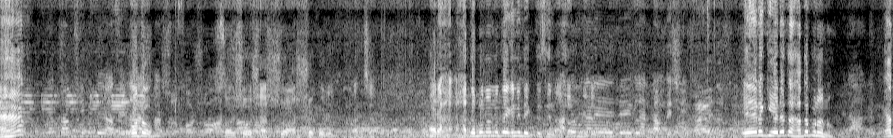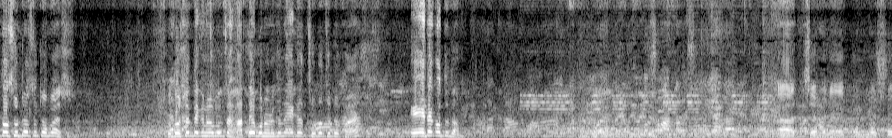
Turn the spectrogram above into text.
হ্যাঁ হ্যাঁ? কত? ছয়শো সাতশো আটশো করে। আচ্ছা। আর হাতে বানানো তো এখানে দেখতেছি না সব এ, এটা কি? এটা তো হাতে বানানো? এত ছোট ছোট ফাঁস তো দর্শক দেখেন ও বলছে হাতে বানানো কিন্তু একটা ছোট ছোট ফাঁস এ, এটা কত দাম? আচ্ছা মানে পনেরোশো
